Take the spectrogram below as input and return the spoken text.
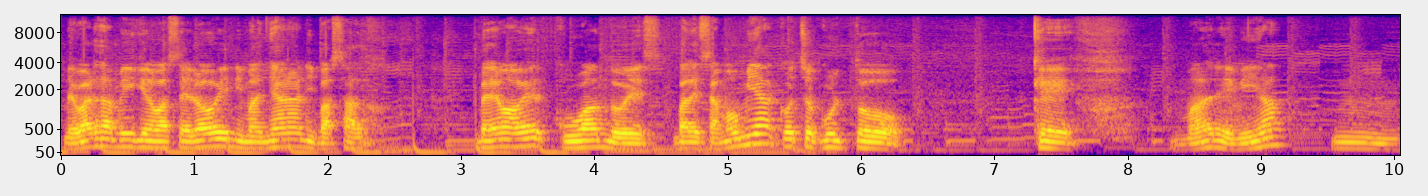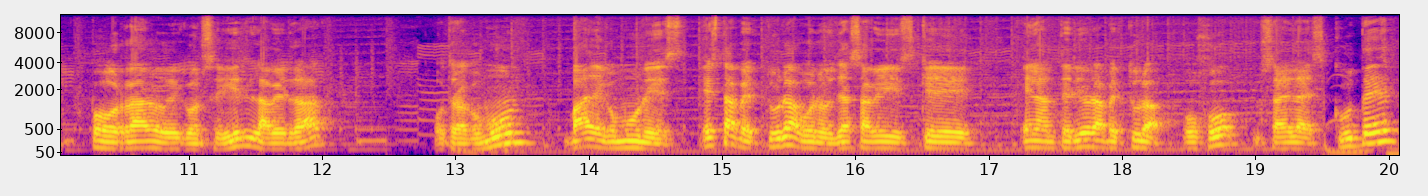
me parece a mí que no va a ser hoy, ni mañana, ni pasado. Veremos a ver cuándo es. Vale, esa momia, coche oculto que... madre mía. Un mm, poco raro de conseguir, la verdad. Otra común. Va de comunes. Esta apertura, bueno, ya sabéis que en la anterior apertura, ojo, sale la scooter.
